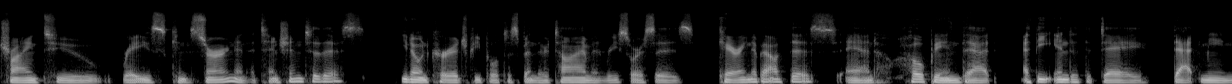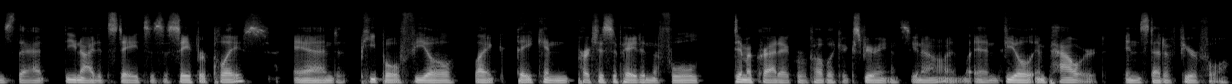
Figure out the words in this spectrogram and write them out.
trying to raise concern and attention to this, you know, encourage people to spend their time and resources caring about this and hoping that at the end of the day, that means that the United States is a safer place and people feel like they can participate in the full democratic republic experience you know and, and feel empowered instead of fearful.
